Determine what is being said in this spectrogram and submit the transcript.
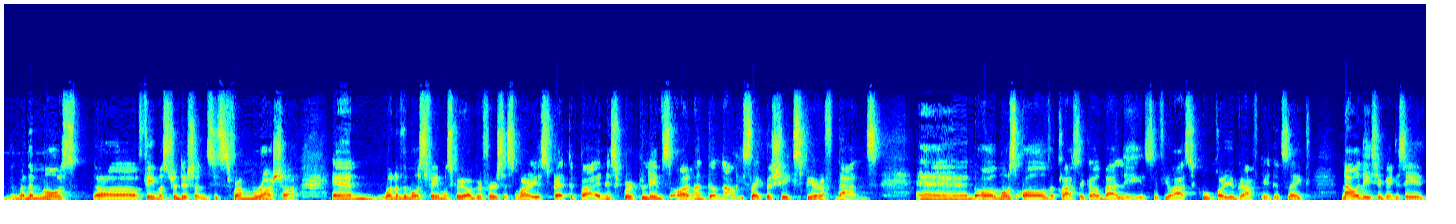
But the most uh, famous traditions is from Russia. And one of the most famous choreographers is Marius Petipa. And his work lives on until now. He's like the Shakespeare of dance. And almost all the classical ballets, if you ask who choreographed it, it's like nowadays you're going to say,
